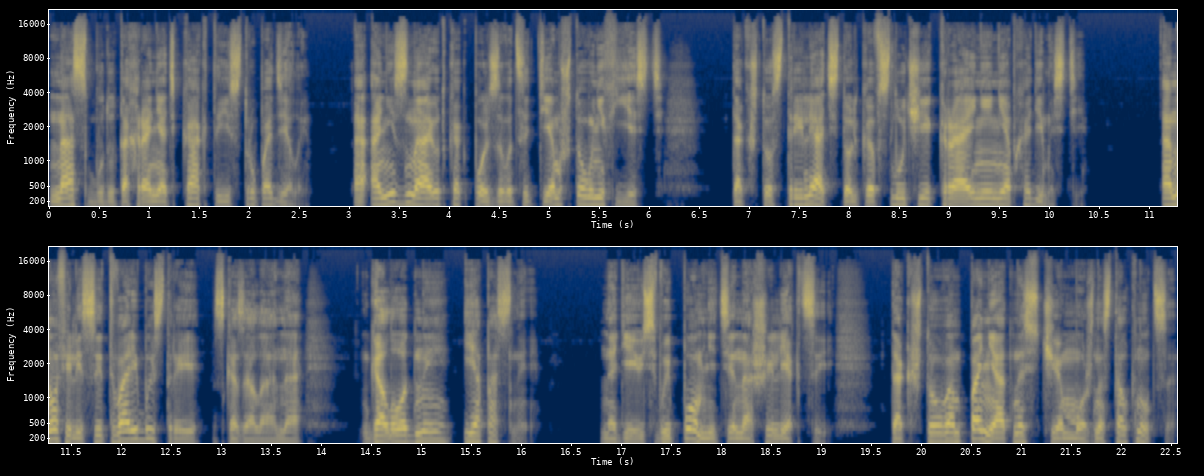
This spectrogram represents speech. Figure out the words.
Нас будут охранять как-то и струподелы. А они знают, как пользоваться тем, что у них есть. Так что стрелять только в случае крайней необходимости. «Анофилисы — твари быстрые», — сказала она, — «голодные и опасные. Надеюсь, вы помните наши лекции, так что вам понятно, с чем можно столкнуться.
